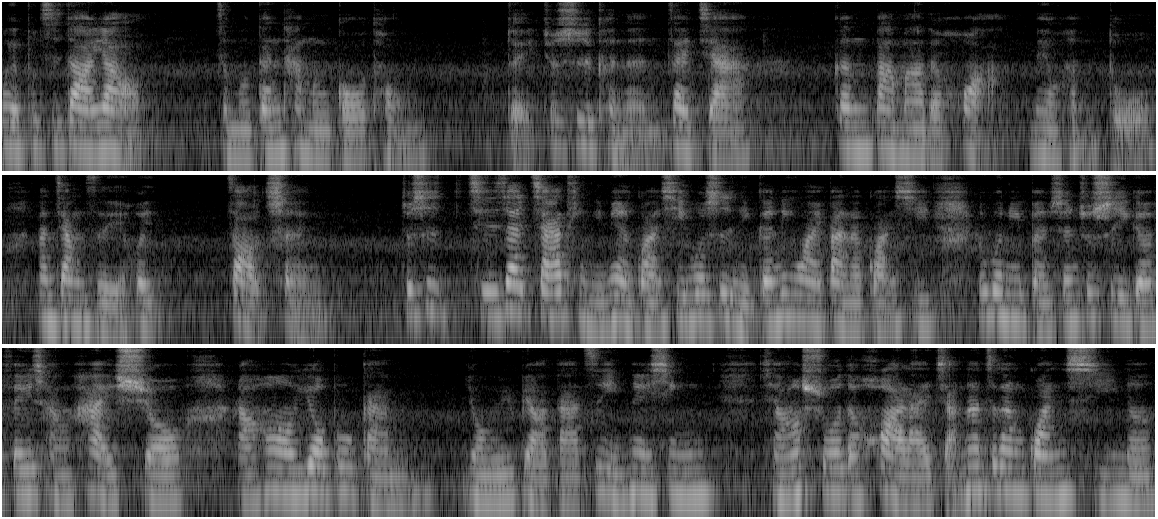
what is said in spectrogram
我也不知道要怎么跟他们沟通。对，就是可能在家跟爸妈的话没有很多，那这样子也会造成。就是其实，在家庭里面的关系，或是你跟另外一半的关系，如果你本身就是一个非常害羞，然后又不敢勇于表达自己内心想要说的话来讲，那这段关系呢，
